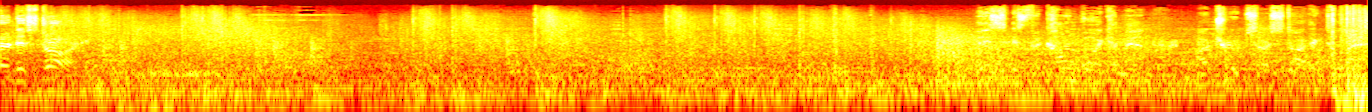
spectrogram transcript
Spotter destroyed. This is the convoy commander. Our troops are starting to land.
